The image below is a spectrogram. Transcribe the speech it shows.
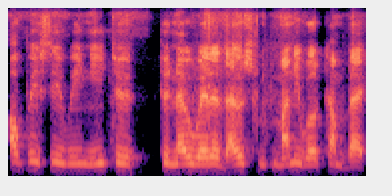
obviously we need to to know whether those money will come back.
